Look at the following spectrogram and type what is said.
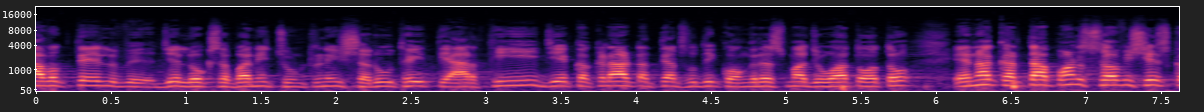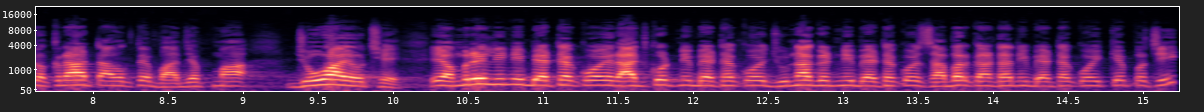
આ વખતે જે લોકસભાની ચૂંટણી શરૂ થઈ ત્યારથી જે કકડાટ અત્યાર સુધી કોંગ્રેસમાં જોવાતો હતો, એના કરતાં પણ સવિશેષ કકડાટ આ વખતે ભાજપમાં જોવાયો છે. એ અમરેલીની બેઠક હોય, રાજકોટની બેઠક હોય, જુનાગઢની બેઠક હોય, સાબરકાંઠાની બેઠક હોય કે પછી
